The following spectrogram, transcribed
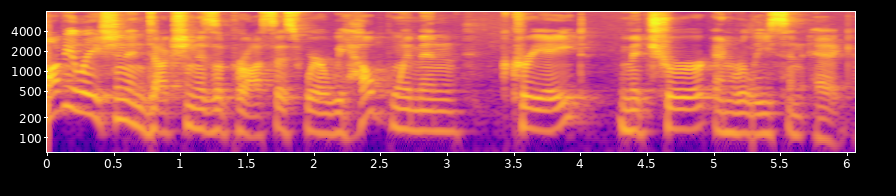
Ovulation induction is a process where we help women create, mature, and release an egg.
